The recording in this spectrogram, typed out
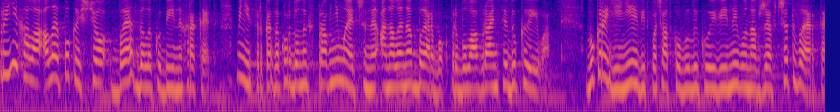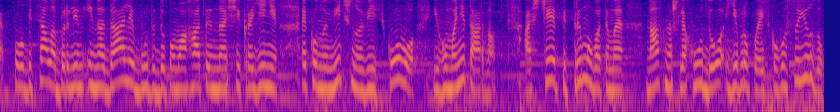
Приїхала, але поки що без далекобійних ракет. Міністерка закордонних справ Німеччини Аналена Бербок прибула вранці до Києва. В Україні від початку великої війни вона вже в четверте. Пообіцяла Берлін і надалі буде допомагати нашій країні економічно, військово і гуманітарно. А ще підтримуватиме нас на шляху до Європейського союзу.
